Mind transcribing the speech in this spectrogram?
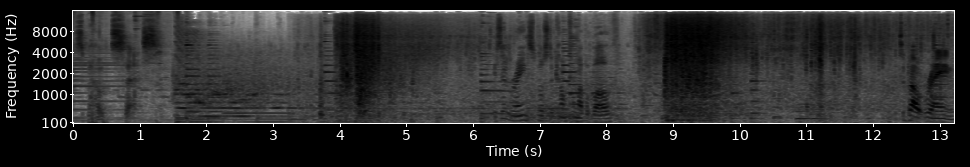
It's about sex. Isn't rain supposed to come from up above? It's about rain.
